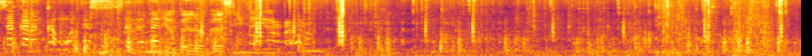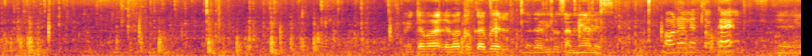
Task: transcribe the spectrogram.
Aquí sacarán camotes. Se ve medio, que sí. medio raro. Ahorita va- le va a tocar ver a David los amiales. Ahora le toca a él. Eh,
